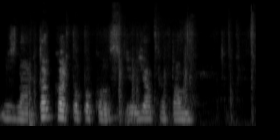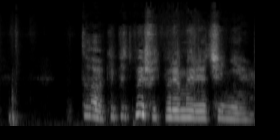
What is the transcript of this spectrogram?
Не знаю, так карта показує, як там. Так, і підпишуть перемир'я чи ні.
